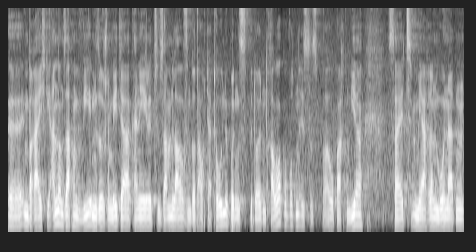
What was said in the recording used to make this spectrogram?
äh, im Bereich die anderen Sachen wie eben Social Media Kanäle zusammenlaufen, dort auch der Ton übrigens bedeutend rauer geworden ist, das beobachten wir seit mehreren Monaten.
